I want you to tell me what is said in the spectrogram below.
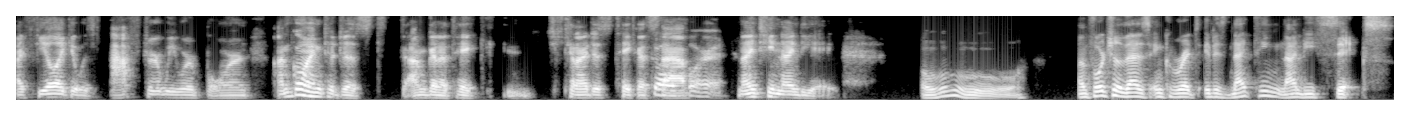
I feel like it was after we were born. I'm going to just I'm gonna take can I just take a Go stab? for it. 1998. Oh. Unfortunately, that is incorrect. It is 1996.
